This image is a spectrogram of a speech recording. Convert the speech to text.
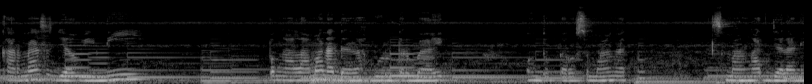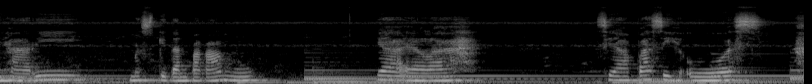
Karena sejauh ini pengalaman adalah guru terbaik untuk terus semangat. Semangat jalani hari meski tanpa kamu. Ya elah. Siapa sih Us?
